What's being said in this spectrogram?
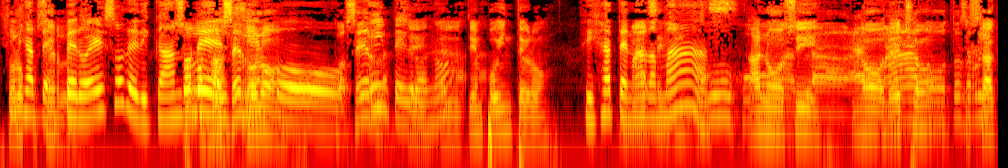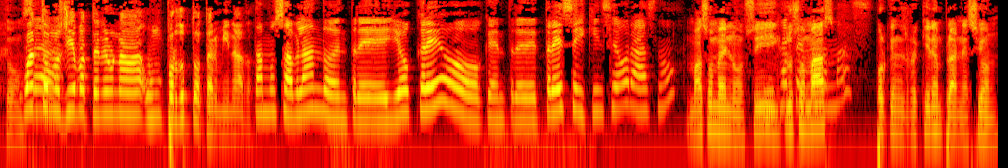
solo Fíjate, coserlas. pero eso dedicándole Solo el coserlo. tiempo Coserla, íntegro, Sí, ¿no? el tiempo íntegro. Fíjate Más nada el más. dibujo, Ah, no, más sí. la No, de hecho, armado, exacto. ¿Cuánto O sea, nos lleva a tener una, un producto terminado? Estamos hablando entre, yo creo que entre 13 y 15 horas, ¿no? Más o menos, sí, Fíjate incluso más, más. porque requieren planeación.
